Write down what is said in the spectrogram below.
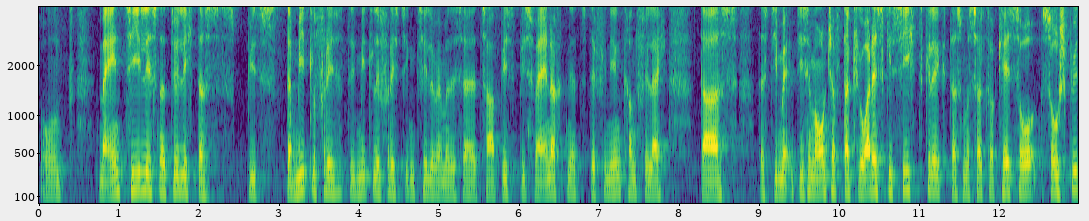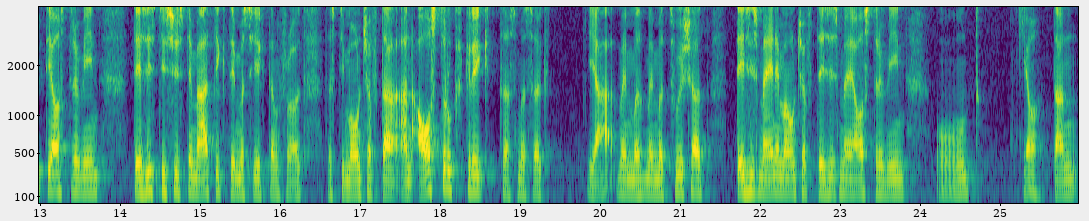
Und mein Ziel ist natürlich, dass bis der Mittelfrist, die mittelfristigen Ziele, wenn man das jetzt auch bis, bis Weihnachten jetzt definieren kann, vielleicht, dass, dass die, diese Mannschaft ein klares Gesicht kriegt, dass man sagt, okay, so, so spielt die Austria Wien. Das ist die Systematik, die man sich dann freut, dass die Mannschaft da einen Ausdruck kriegt, dass man sagt, ja, wenn man, wenn man zuschaut, das ist meine Mannschaft, das ist meine Austria Wien. Und ja, dann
